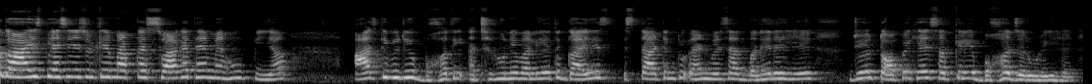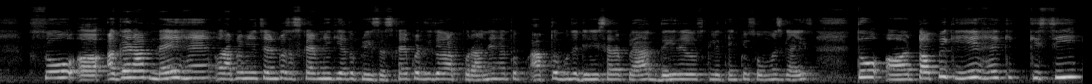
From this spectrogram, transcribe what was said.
हेलो गाइस पिया से नेचुरल केयर में आपका स्वागत है। मैं हूँ पिया। आज की वीडियो बहुत ही अच्छी होने वाली है। तो गाइस स्टार्टिंग टू एंड मेरे साथ बने रहिए। जो ये टॉपिक है सबके लिए बहुत ज़रूरी है। सो so, अगर आप नए हैं और आपने मेरे चैनल को सब्सक्राइब नहीं किया तो प्लीज़ सब्सक्राइब कर दीजिए। आप पुराने हैं तो आप तो मुझे ढेर सारा प्यार दे रहे हो उसके लिए। Thank you so much guys तो टॉपिक ये है कि किसी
